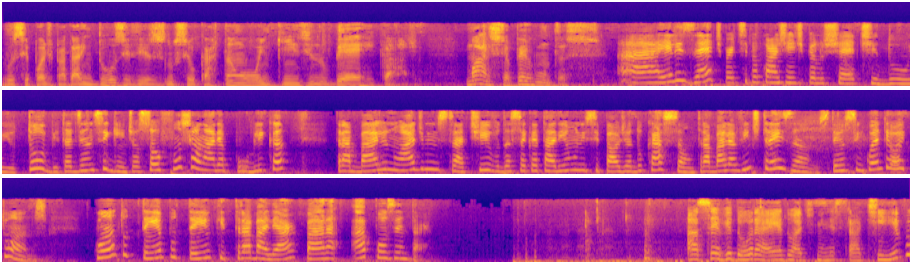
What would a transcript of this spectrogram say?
Você pode pagar em 12 vezes no seu cartão ou em 15 no BR Card. Márcia, perguntas. A Elisete participa com a gente pelo chat do YouTube, está dizendo o seguinte: eu sou funcionária pública, trabalho no administrativo da Secretaria Municipal de Educação, trabalho há 23 anos, tenho 58 anos. Quanto tempo tenho que trabalhar para aposentar? A servidora é do administrativo,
